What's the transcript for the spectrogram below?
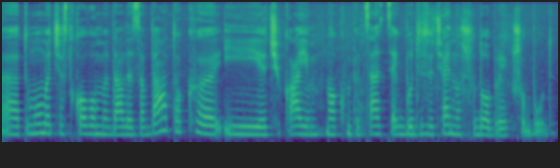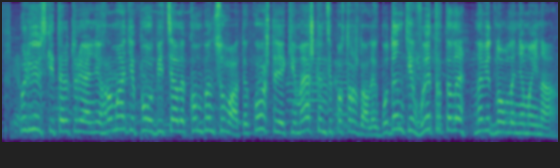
Е, Тому ми частково ми вдали завдаток е, і чекаємо ну, компенсація, як буде, звичайно, що добре, якщо буде. У Львівській територіальній громаді пообіцяли компенсувати кошти, які мешканці постраждалих будинків витратили на відновлення майна.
